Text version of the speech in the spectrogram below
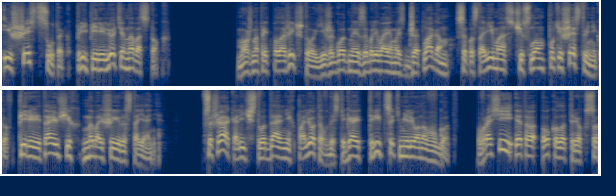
и 6 суток при перелете на восток. Можно предположить, что ежегодная заболеваемость джетлагом сопоставима с числом путешественников, перелетающих на большие расстояния. В США количество дальних полетов достигает 30 миллионов в год. В России это около 300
